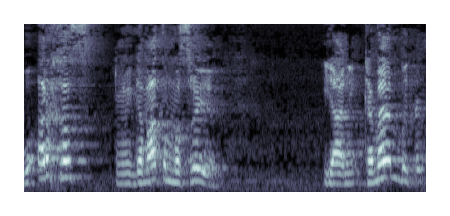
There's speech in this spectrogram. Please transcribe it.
وأرخص من الجامعات المصرية. يعني كمان بت...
